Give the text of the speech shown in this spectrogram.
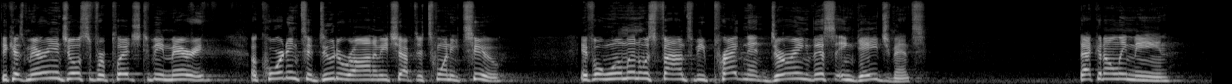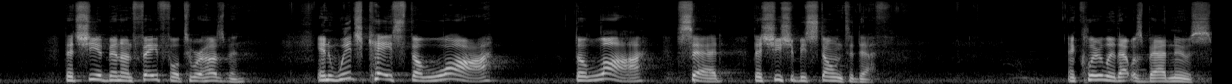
Because Mary and Joseph were pledged to be married, according to Deuteronomy chapter 22, if a woman was found to be pregnant during this engagement, that could only mean that she had been unfaithful to her husband. In which case, the law the law said that she should be stoned to death. And clearly that was bad news,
